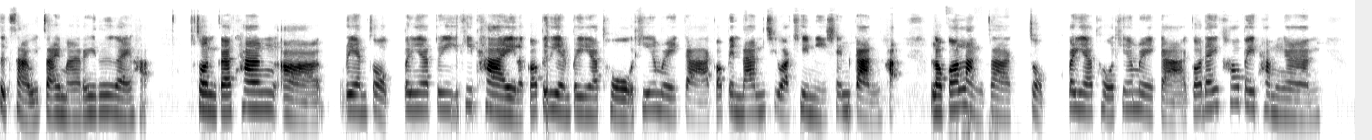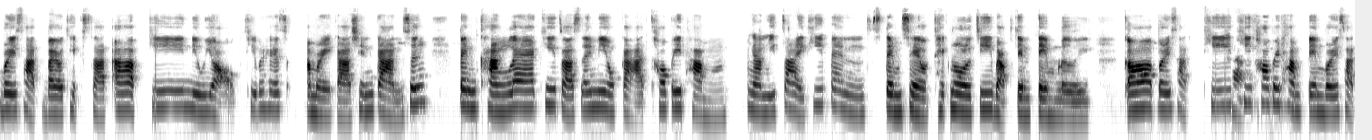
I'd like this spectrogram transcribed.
ศึกษาวิจัยมาเรื่อยๆค่ะ จนกระทั่งเรียนจบปริญญาตรีที่ไทย แล้วก็ไปเรียนปริญญาโทที่อเมริกาก็เป็นด้านชีวเคมีเช่นกันค่ะ แล้วก็หลังจากจบปริญญาโทที่อเมริกาก็ได้เข้าไปทำงานบริษัท Biotech Startup ที่นิวยอร์กที่ประเทศอเมริกาเช่นกัน ซึ่งเป็นครั้งแรกที่จัสได้มีโอกาสเข้าไปทำงานวิจัยที่เป็น stem cell technology แบบเต็มๆเลย ก็บริษัทที่ที่เข้าไปทำเป็นบริษัท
